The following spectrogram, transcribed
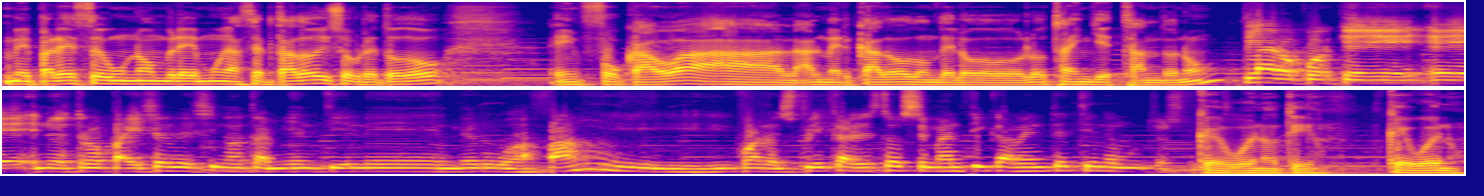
Me parece un nombre muy acertado y sobre todo enfocado a, al mercado donde lo, lo, está inyectando, ¿no? Claro, porque eh, en nuestro país el vecino también tiene lengua fan y cuando explicas esto semánticamente tiene muchos. Qué bueno, tío. Qué bueno.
